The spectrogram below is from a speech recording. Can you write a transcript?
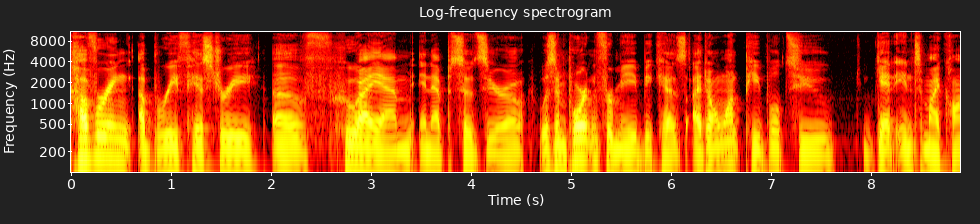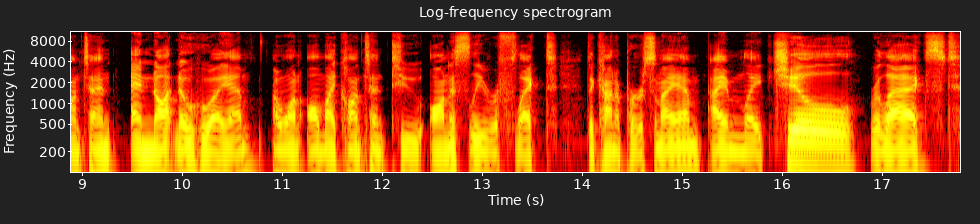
covering a brief history of who I am in episode zero was important for me because I don't want people to get into my content and not know who I am. I want all my content to honestly reflect the kind of person I am. I am like chill, relaxed,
